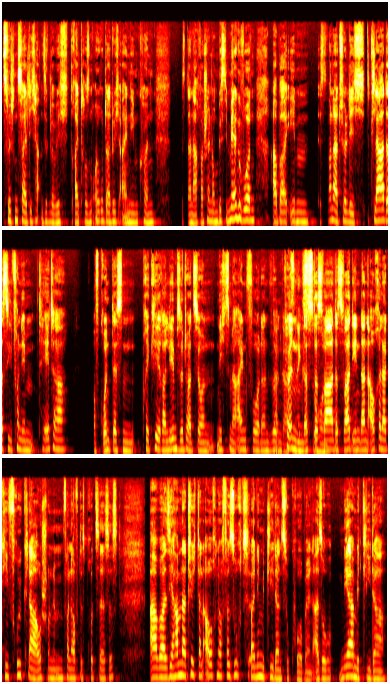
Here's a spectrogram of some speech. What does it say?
Zwischenzeitlich hatten sie, glaube ich, 3000 Euro dadurch einnehmen können ist danach wahrscheinlich noch ein bisschen mehr geworden, aber eben es war natürlich klar, dass sie von dem Täter aufgrund dessen prekärer Lebenssituation nichts mehr einfordern würden da können. Das, das war, das war denen dann auch relativ früh klar, auch schon im Verlauf des Prozesses. Aber sie haben natürlich dann auch noch versucht, bei den Mitgliedern zu kurbeln, also mehr Mitglieder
